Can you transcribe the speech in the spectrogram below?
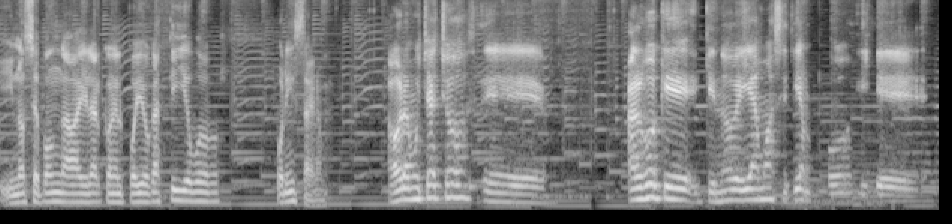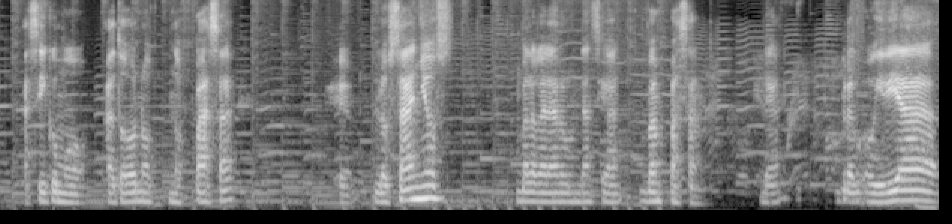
y no se ponga a bailar con el pollo castillo por, por Instagram. Ahora, muchachos, eh, algo que, no veíamos hace tiempo y que, así como a todos nos, pasa, eh, los años valga la redundancia, van pasando. Hoy día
